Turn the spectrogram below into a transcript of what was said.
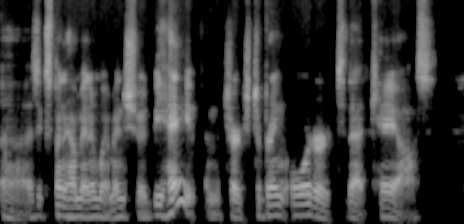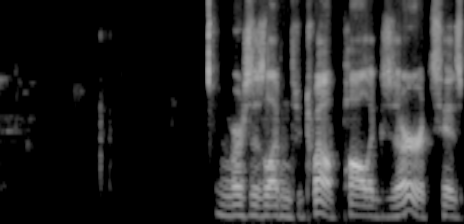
uh, is explaining how men and women should behave in the church to bring order to that chaos. In verses 11 through 12 paul exerts his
